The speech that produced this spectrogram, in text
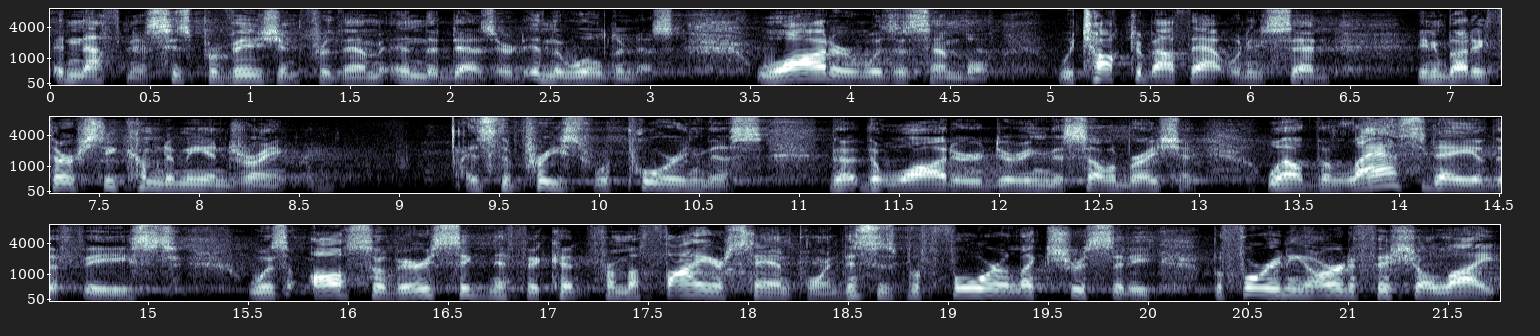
enoughness, His provision for them in the desert, in the wilderness. Water was a symbol. We talked about that when He said, Anybody thirsty, come to me and drink. As the priests were pouring this, the, the water during the celebration. Well, the last day of the feast was also very significant from a fire standpoint. This is before electricity, before any artificial light.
